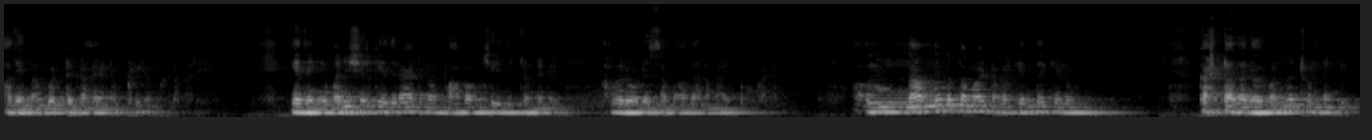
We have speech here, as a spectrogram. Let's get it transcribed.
அதை നാം വിട്ട് കളയണം പ്രിയമുള്ളവരെ. ഏതെങ്കിലും മനുഷ്യർക്കെതിരായിട്ട് നാം പാപം ചെയ്തിട്ടുണ്ടെങ്കിൽ അവരോട് സമാധാനമായി പോകണം. നാം നിമിത്തമായിട്ട് അവർക്ക് എന്തെങ്കിലും കഷ്ടതകൾ വന്നിട്ടുണ്ടെങ്കിൽ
